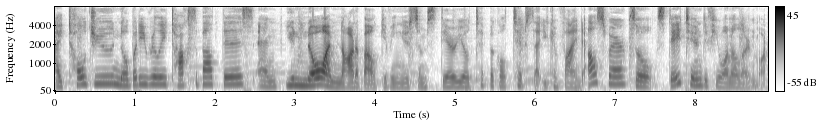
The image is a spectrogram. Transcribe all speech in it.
I told you nobody really talks about this, and you know I'm not about giving you some stereotypical tips that you can find elsewhere, so stay tuned if you want to learn more.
